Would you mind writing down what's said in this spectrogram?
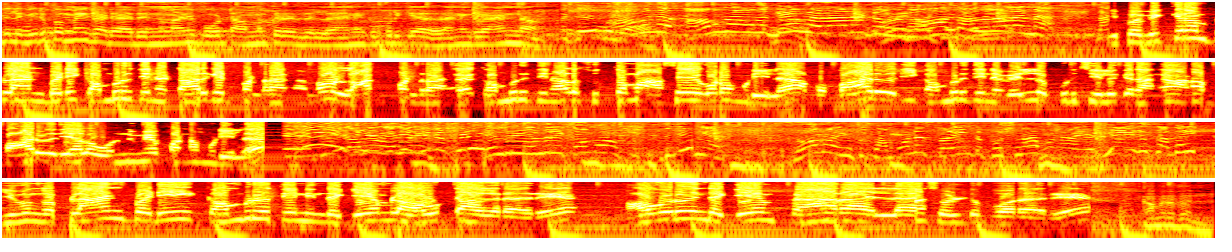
இதுல விருப்பமே கிடையாது. இந்த மாதிரி போட்டு அமுக்குறது இல்ல. எனக்கு பிடிக்காது. எனக்கு வேண்டாம். அவங்க அவங்க அவங்க கேம் விளையாடட்டும். வினோத் அதனால என்ன? இப்ப விக்ரம் பிளான் படி கமருத்தினை டார்கெட் பண்றாங்க லாக் பண்றாங்க. கமருத்தினால சுத்தமா அசைய கூட முடியல. அப்ப பார்வதி கமருத்தினை வெளில புடிச்சு இழுக்கிறாங்க. ஆனா பார்வதியால ஒண்ணுமே பண்ண முடியல. இவங்க பிளான் படி கமருத்தீன் இந்த கேம்ல அவுட் ஆகுறாரு அவரும் இந்த கேம் ஃபேரா இல்ல சொல்லிட்டு போறாரு கமருதன்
